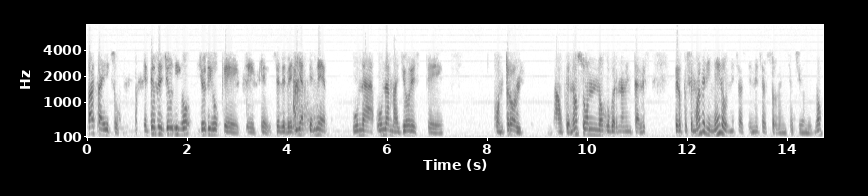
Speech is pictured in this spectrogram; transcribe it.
Pasa eso. Entonces yo digo, yo digo que, que, que se debería tener una, una mayor este control, aunque no son no gubernamentales, pero pues se mueve dinero en esas, en esas organizaciones, ¿no?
